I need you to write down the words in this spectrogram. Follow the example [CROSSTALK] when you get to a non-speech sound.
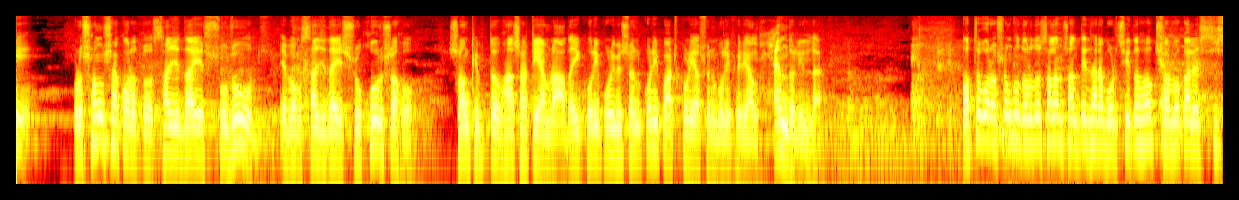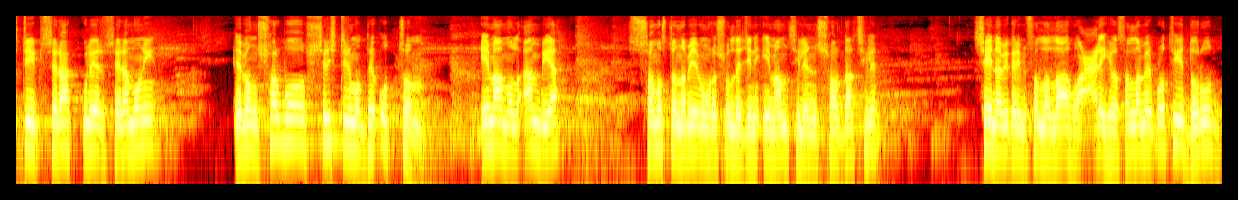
প্রশংসা করত সাজদায়ে সুজুদ এবং সাজদায়ে শুকুর সহ। সংক্ষিপ্ত ভাষাটি আমরা আদায় করি, পরিবেশন করি, পাঠ করি, আসুন বলি ফিরি, আলহামদুলিল্লাহ। অথবর অসংখ্য দরুদ সালাম শান্তির ধারা বর্ষিত হোক। সর্বকালের সৃষ্টি সেরা কুলের সেরামণি এবং সর্বসৃষ্টির মধ্যে উত্তম ইমামুল আম্বিয়া, সমস্ত নবী এবং রসুলদের যিনি ইমাম ছিলেন, সর্দার ছিলেন। সেই নবী করিম সাল্লাহ আলহি আসাল্লামের প্রতি দরুদ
